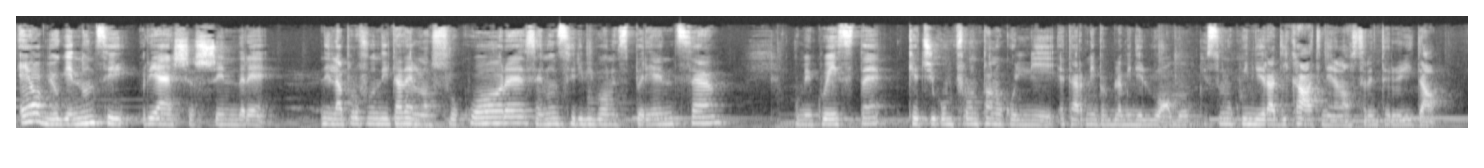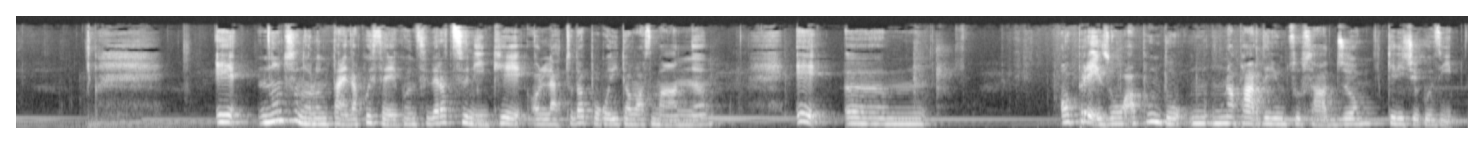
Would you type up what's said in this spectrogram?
È ovvio che non si riesce a scendere nella profondità del nostro cuore se non si rivivono esperienze come queste che ci confrontano con gli eterni problemi dell'uomo, che sono quindi radicati nella nostra interiorità e non sono lontane da queste le considerazioni che ho letto da poco di Thomas Mann e um, ho preso appunto un, una parte di un suo saggio che dice così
